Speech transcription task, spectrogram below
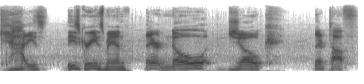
God, these, these greens, man, they're no joke. They're tough.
